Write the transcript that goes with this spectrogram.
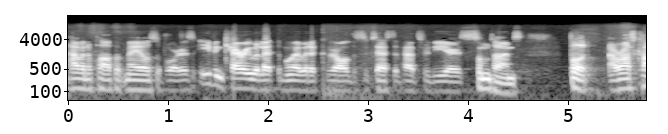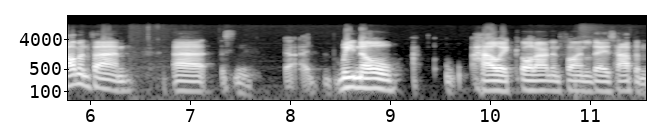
having a pop at Mayo supporters. Even Kerry would let them away with it for all the success they've had through the years sometimes. But a Roscommon fan, uh, listen, uh, we know how it, All Ireland final days happen.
